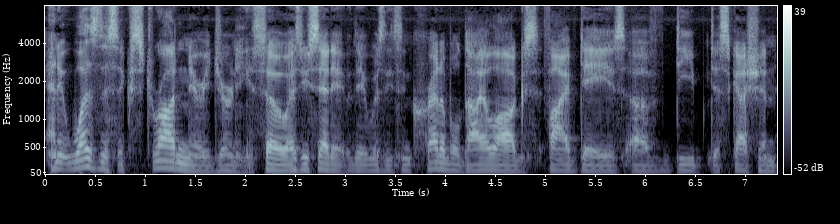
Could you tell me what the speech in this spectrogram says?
And it was this extraordinary journey. So, as you said, it, it, was these incredible dialogues, five days of deep discussion.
